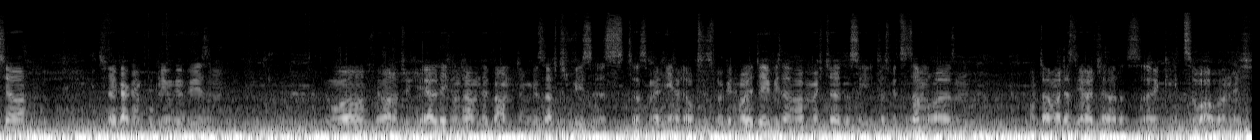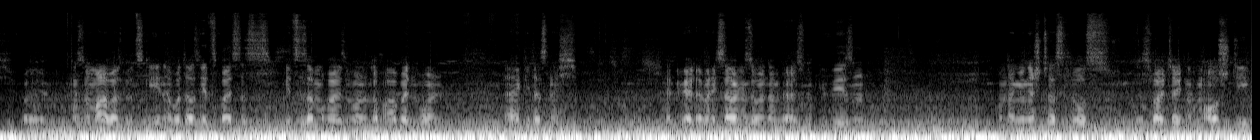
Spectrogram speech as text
halbes Jahr. Das wäre gar kein Problem gewesen. Nur, wir waren natürlich ehrlich und haben der Beamtin gesagt, wie es ist, dass Melly halt auch dieses Working Holiday Visa haben möchte, dass, sie, dass wir zusammenreisen. Und da meinte sie halt, ja, das äh, geht so aber nicht. Weil, also normalerweise würde es gehen, aber da sie jetzt weiß, dass wir zusammenreisen wollen und auch arbeiten wollen, äh, geht das nicht. Hätten wir halt einfach nicht sagen sollen, dann wäre alles gut gewesen. Und dann ging der Stress los. Das war halt direkt nach dem Ausstieg.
